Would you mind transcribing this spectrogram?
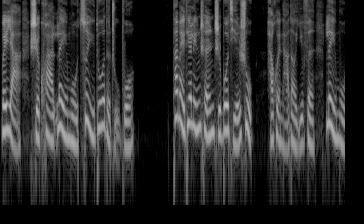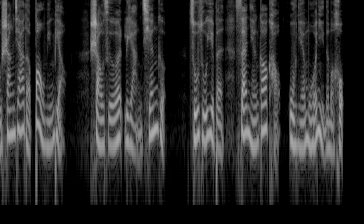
薇娅是跨类目最多的主播，她每天凌晨直播结束，还会拿到一份类目商家的报名表，少则两千个，足足一本三年高考、五年模拟那么厚。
